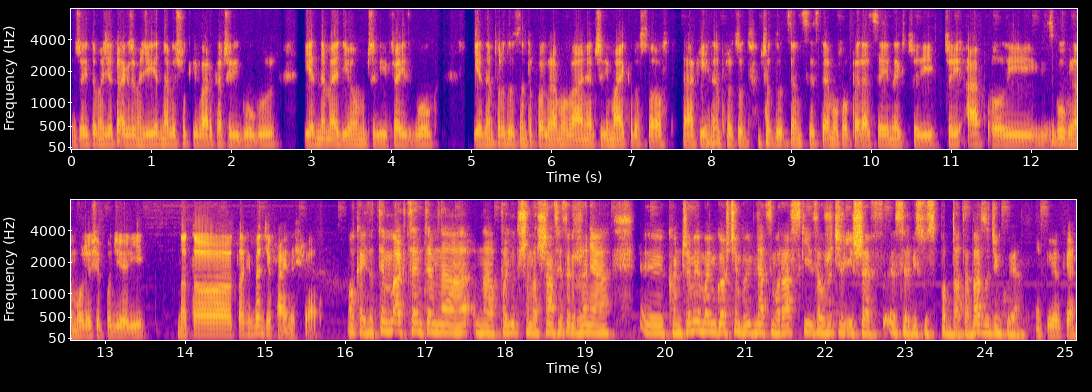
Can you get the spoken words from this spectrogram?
jeżeli to będzie tak, że będzie jedna wyszukiwarka, czyli Google, jedno medium, czyli Facebook, jeden producent oprogramowania, czyli Microsoft, tak, jeden producent systemów operacyjnych, czyli, czyli Apple i z Googlem może się podzieli, no to, to nie będzie fajny świat. Okej, okay, to tym akcentem na, na pojutrze, na szanse zagrożenia yy, kończymy. Moim gościem był Ignacy Morawski, założyciel i szef serwisu Spotdata. Bardzo dziękuję. Dziękuję wielkie.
